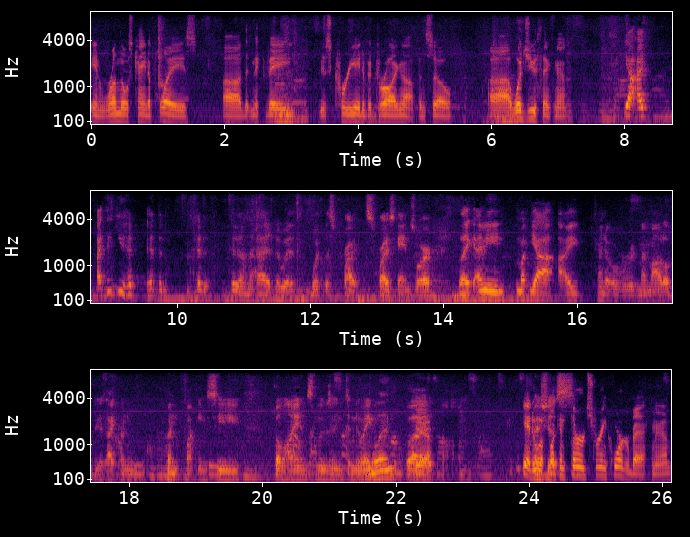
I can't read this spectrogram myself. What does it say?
and run those kind of plays uh, that McVay is creative at drawing up. And so, uh, what do you think, man? Yeah, I I think you hit hit the hit hit it on the head with with the surprise surprise games where, like, I mean, my, yeah, I kind of overrid my model because I couldn't couldn't fucking see the Lions losing to New England, but. Yeah. Um, yeah, to a just, fucking third string quarterback, man.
